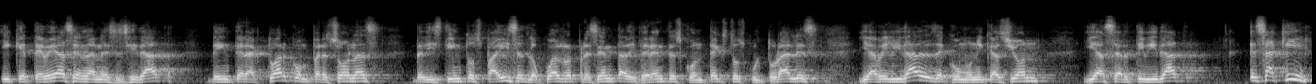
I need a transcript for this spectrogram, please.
y que te veas en la necesidad de interactuar con personas de distintos países, lo cual representa diferentes contextos culturales y habilidades de comunicación y asertividad. Es aquí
